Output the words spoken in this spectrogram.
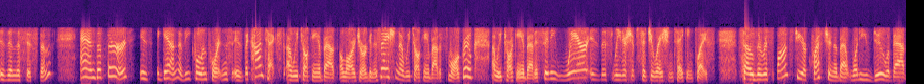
is in the system. And the third is, again, of equal importance is the context. Are we talking about a large organization? Are we talking about a small group? Are we talking about a city? Where is this leadership situation taking place? So the response to your question about what do you do about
